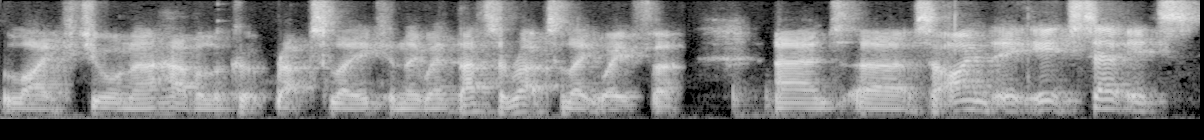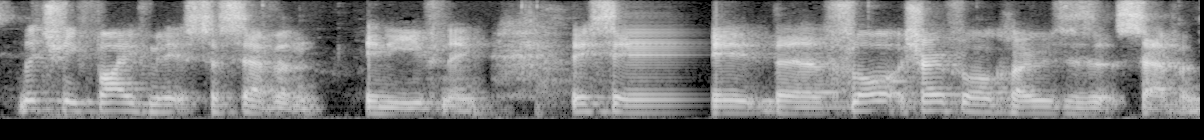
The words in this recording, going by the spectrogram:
like, "Do you want to have a look at Raptor Lake?" And they went, "That's a Raptor wafer." And uh, so I'm. It, it's it's literally five minutes to seven in the evening. This is the floor show floor closes at seven.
